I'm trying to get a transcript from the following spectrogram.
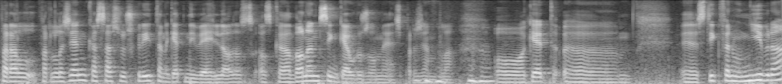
per, al, per la gent que s'ha subscrit en aquest nivell, els, els que donen 5 euros al mes, per exemple. O aquest, eh, eh, estic fent un llibre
